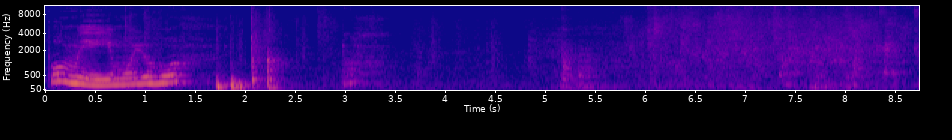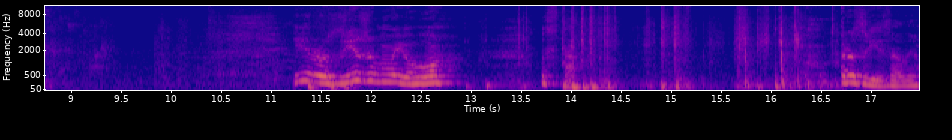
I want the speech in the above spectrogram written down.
Помиємо його. І розріжемо його ось так. Розрізали.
